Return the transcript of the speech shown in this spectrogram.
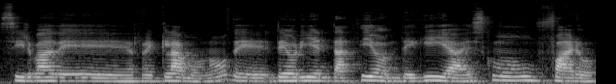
sirva de reclamo, ¿no? de, de, orientación, de guía, es como un faro.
